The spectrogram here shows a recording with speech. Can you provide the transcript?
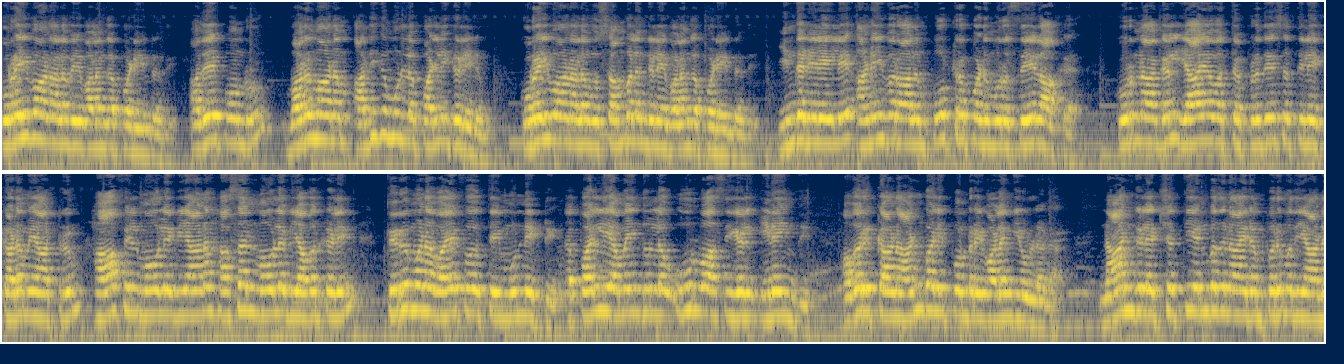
குறைவான அளவை வழங்கப்படுகின்றது. அதே போன்று வருமானம் அதிகமுள்ள பள்ளிகளிலும் குறைவான அளவு சம்பளங்களே வழங்கப்படுகின்றது. இந்த நிலையிலே அனைவராலும் போற்றப்படும் ஒரு செயலாக குர்நாகல் யாயவத்த பிரதேசத்திலே கடமையாற்றும் ஹாஃபில் மௌலவியான ஹசன் மௌலவி அவர்களின் திருமண வைபவத்தை முன்னிட்டு இந்த பள்ளி அமைந்துள்ள ஊர்வாசிகள் இணைந்து அவருக்கான அன்பளிப்பொன்றை வழங்கியுள்ளனர். நான்கு லட்சத்தி எண்பதினாயிரம் பெறுமதியான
